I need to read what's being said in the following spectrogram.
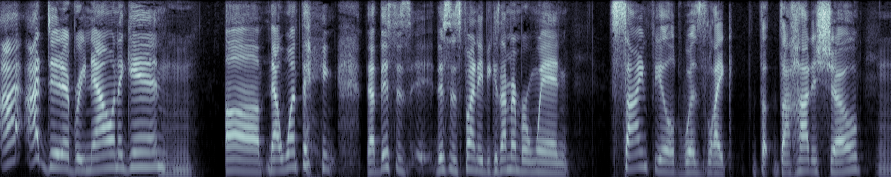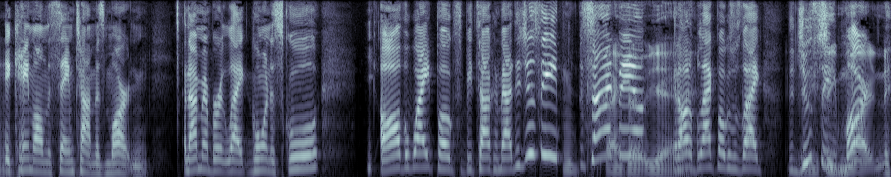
I I did every now and again. Mm-hmm. Um, now one thing now this is this is funny because I remember when Seinfeld was like the, the hottest show. It came on the same time as Martin, and I remember like going to school. All the white folks would be talking about, "Did you see Seinfeld?" Seinfeld, yeah. And all the black folks was like, "Did you, see, Martin?"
